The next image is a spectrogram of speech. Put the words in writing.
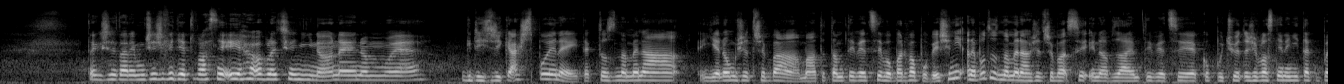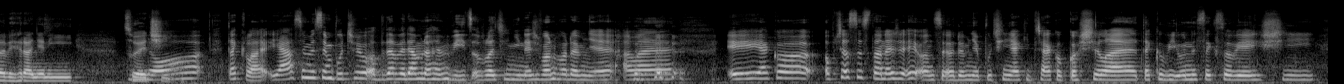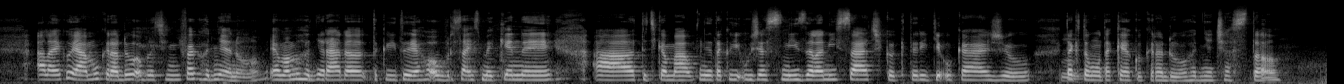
Takže tady můžeš vidět vlastně i jeho oblečení, no, nejenom moje. Když říkáš spojený, tak to znamená jenom, že třeba máte tam ty věci oba dva pověšený, anebo to znamená, že třeba si i navzájem ty věci jako počujete, že vlastně není tak úplně vyhraněný, co je no, čí. takhle, já si myslím, půjčuju od Davida mnohem víc oblečení, než on ode mě, ale i jako občas se stane, že i on si ode mě půjčí nějaký třeba jako košile, takový unisexovější, ale jako já mu kradu oblečení fakt hodně, no. Já mám hodně ráda takový ty jeho oversize mikiny a teďka má úplně takový úžasný zelený sáčko, který ti ukážu. Hmm. Tak tomu také jako kradu hodně často.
